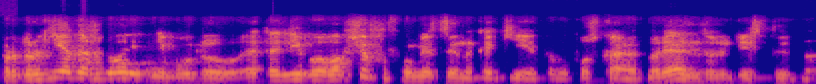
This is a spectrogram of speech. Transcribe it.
Про другие я даже говорить не буду. Это либо вообще фуфумицины какие-то выпускают, но реально за людей стыдно.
